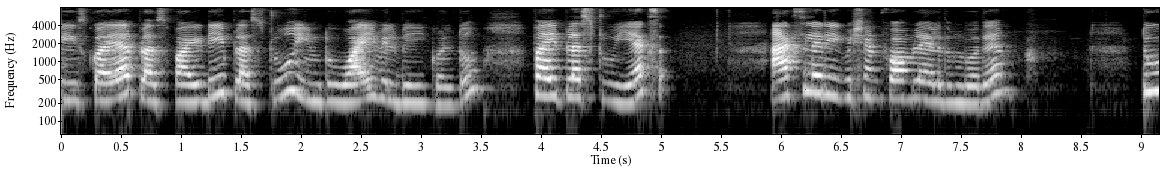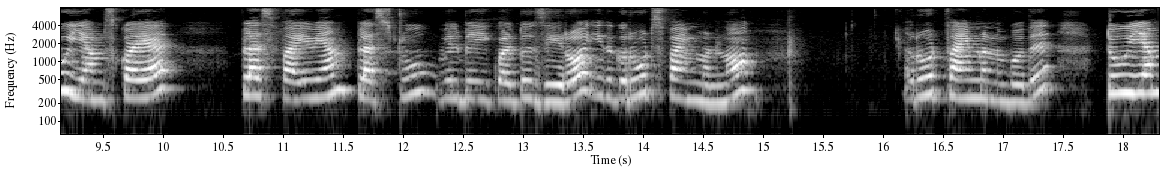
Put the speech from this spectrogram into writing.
D square plus five D plus two into y will be equal to five plus two x auxiliary equation ஃபார்மில் எழுதும்போது two m square square plus 5m plus 2 will be equal to 0 இதுக்கு roots find பண்ணோம் root find பண்ணும்போது 2m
